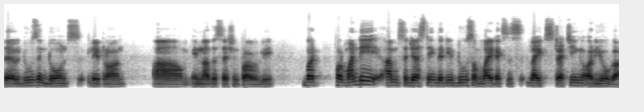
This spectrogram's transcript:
the do's and don'ts later on um, in another session probably. But for Monday, I'm suggesting that you do some light exercise, light stretching or yoga.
